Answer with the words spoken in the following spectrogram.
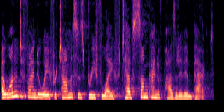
I wanted to find a way for Thomas's brief life to have some kind of positive impact.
